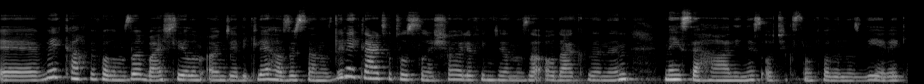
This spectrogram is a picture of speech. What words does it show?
E, ve kahve falımıza başlayalım öncelikle. Hazırsanız dilekler tutulsun. Şöyle fincanınıza odaklanın. Neyse haliniz o çıksın falınız diyerek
